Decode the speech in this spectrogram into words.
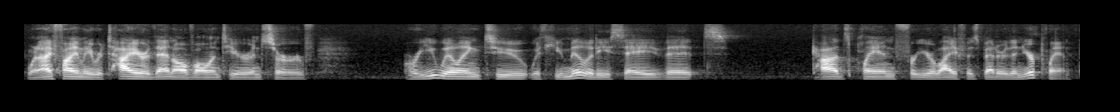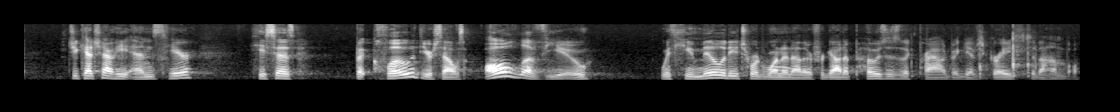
when I finally retire, then I'll volunteer and serve? Or are you willing to, with humility, say that? God's plan for your life is better than your plan. Did you catch how he ends here? He says, But clothe yourselves, all of you, with humility toward one another, for God opposes the proud but gives grace to the humble.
